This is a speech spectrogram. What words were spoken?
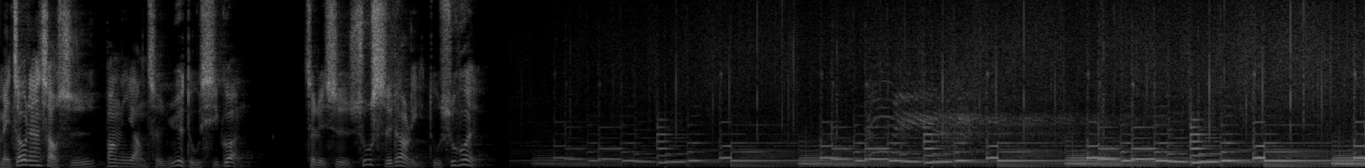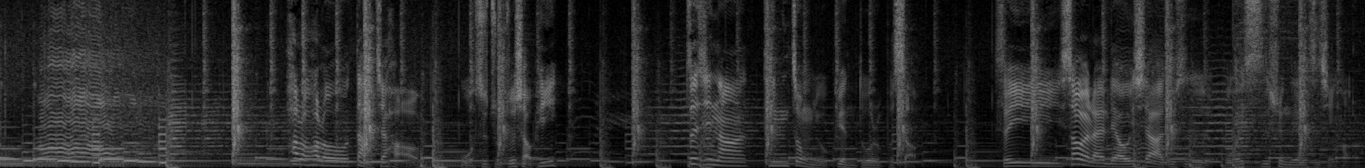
每周两小时，帮你养成阅读习惯。这里是蔬食料理读书会。Hello Hello，大家好，我是主角小 P。最近呢，听众有变多了不少，所以稍微来聊一下，就是我会私讯这件事情好了。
